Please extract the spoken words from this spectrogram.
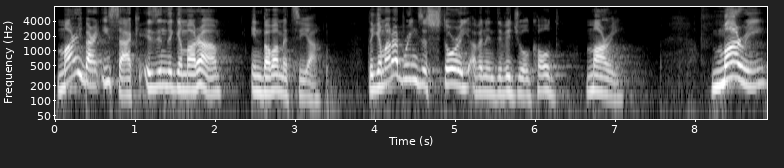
Mari bar Isak is in the Gemara in Baba Metzia. The Gemara brings a story of an individual called Mari. Mari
